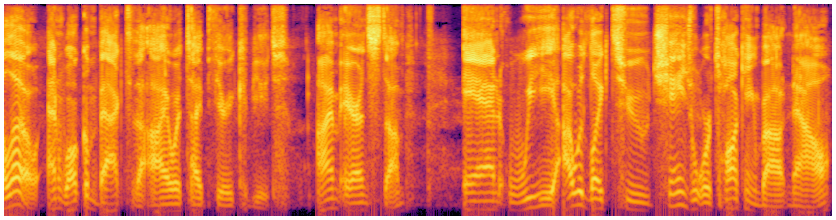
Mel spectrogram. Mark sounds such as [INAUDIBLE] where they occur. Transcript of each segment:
Hello, and welcome back to the Iowa Type Theory Commute. I'm Aaron Stump, and we I would like to change what we're talking about now.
